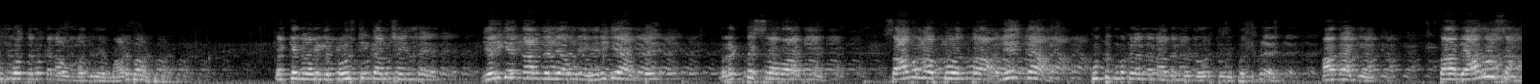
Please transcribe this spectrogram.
ತುಂಬೋ ತನಕ ನಾವು ಮದುವೆ ಮಾಡಬಾರ್ದು. ಯಾಕೆಂದ್ರೆ ಅವರಿಗೆ ಪೌಷ್ಟಿಕಾಂಶ ಇಲ್ಲದೆ ಹೆರಿಗೆ ಕಾಲದಲ್ಲಿ ಅವರು ಹೆರಿಗೆ ಆಗದೆ ರಕ್ತಸ್ರಾವ ಆಗಿ ಸಾವನ್ನಪ್ಪುವಂತ ಅನೇಕ ಕುಟುಂಬಗಳನ್ನ ನಾವೆಲ್ಲರೂ ನೋಡ್ತೀವಿ ಬಂದ್ರೆ ಹಾಗಾಗಿ ತಾವ್ಯಾರೂ ಸಹ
